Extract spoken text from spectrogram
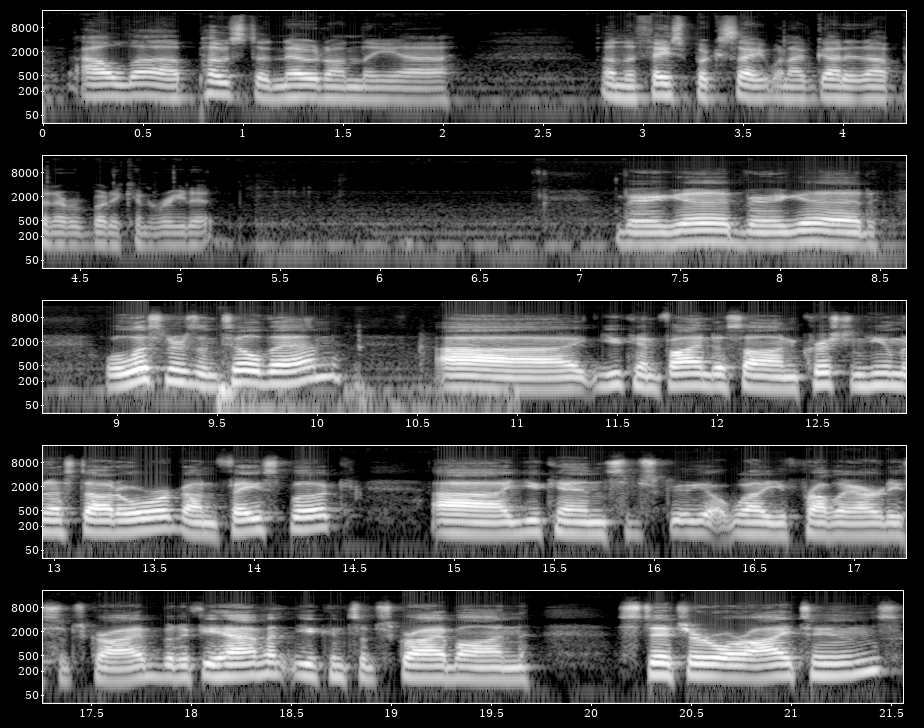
do. I'll uh, post a note on the uh, on the Facebook site when I've got it up and everybody can read it. Very good, very good. Well, listeners, until then, uh, you can find us on ChristianHumanist.org on Facebook. Uh, you can subscribe. Well, you've probably already subscribed, but if you haven't, you can subscribe on Stitcher or iTunes.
